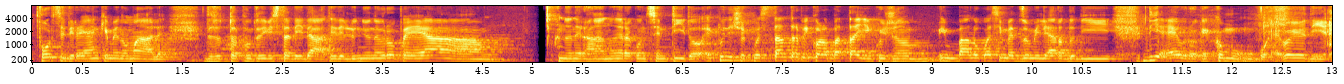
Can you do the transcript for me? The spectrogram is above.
forse direi anche meno male sotto il punto di vista dei dati dell'Unione Europea non era, non era, consentito. E quindi c'è quest'altra piccola battaglia in cui ci sono in ballo quasi mezzo miliardo di, di euro che comunque voglio dire.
